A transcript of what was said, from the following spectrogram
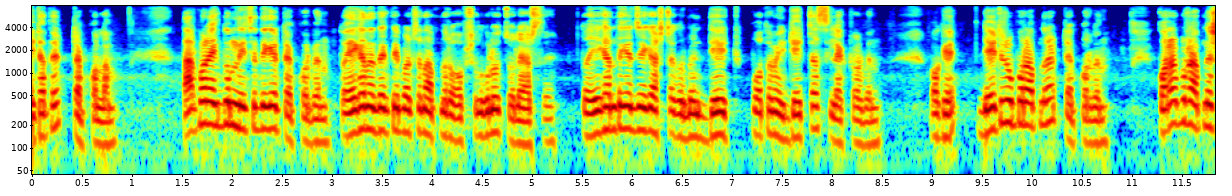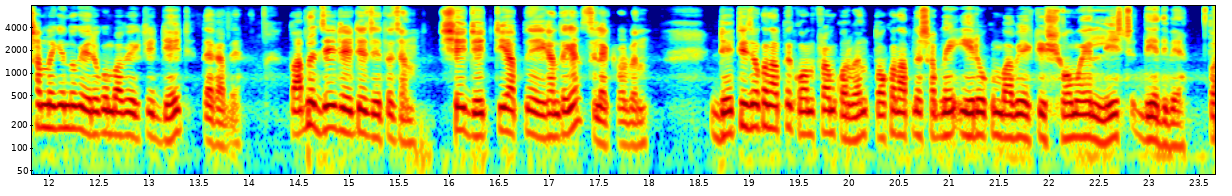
এটাতে ট্যাপ করলাম। তারপর একদম নিচের দিকে ট্যাপ করবেন। তো এখানে দেখতেই পাচ্ছেন আপনার অপশনগুলো চলে আসছে। তো এখান থেকে যে কাজটা করবেন ডেট প্রথমে ডেটটা সিলেক্ট করবেন। ওকে ডেটের উপর আপনারা ট্যাপ করবেন। করার পর আপনার সামনে কিন্তু এরকমভাবে একটি ডেট দেখাবে। তো আপনি যেই ডেটে যেতে চান, সেই ডেটটি আপনি এখান থেকে সিলেক্ট করবেন। ডেটটি যখন আপনি কনফার্ম করবেন, তখন আপনার সামনে এরকমভাবে একটি সময়ের লিস্ট দিয়ে দিবে। তো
